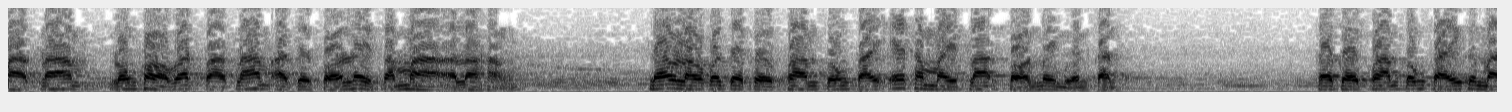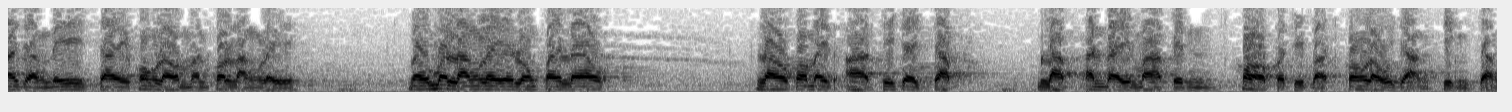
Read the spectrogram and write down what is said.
ปากน้ำหลวงพ่อวัดปากน้ำอาจจะสอนให้สัมมาอรหัง แล้วเราก็จะเกิดความสงสัย เอ๊ะทำไมพระสอนไม่เหมือนกันถ้าเกิดความสงสัยขึ้นมาอย่างนี้ใจของเรามันก็ลังเล ในเมื่อลังเลลงไปแล้ว เราก็ไม่อาจที่จะจับหลักอันใดมาเป็นข้อปฏิบัติของเราอย่างจริงจัง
